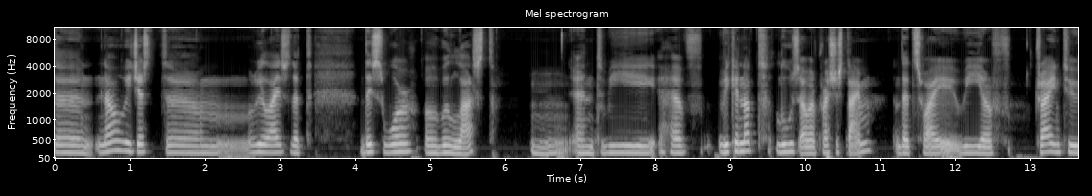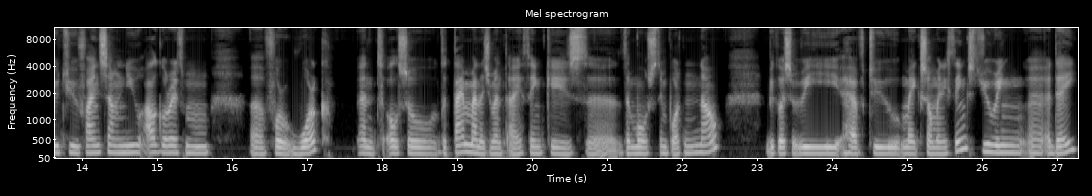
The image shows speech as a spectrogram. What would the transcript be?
uh, now we just um, realize that this war will last. Mm, and we have we cannot lose our precious time that's why we are f- trying to to find some new algorithm uh, for work and also the time management i think is uh, the most important now because we have to make so many things during uh, a day.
